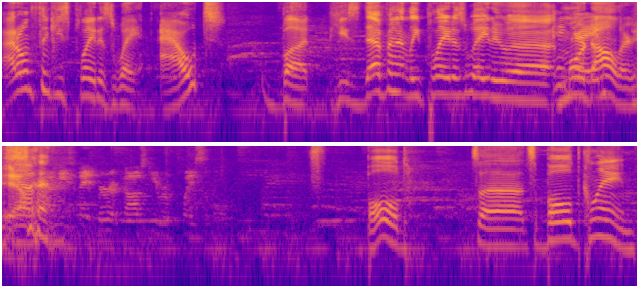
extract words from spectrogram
I don't think he's played his way out, but he's definitely played his way to uh, more dollars. Yeah. He's made Burakovsky replaceable. bold. It's a it's a bold claim.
